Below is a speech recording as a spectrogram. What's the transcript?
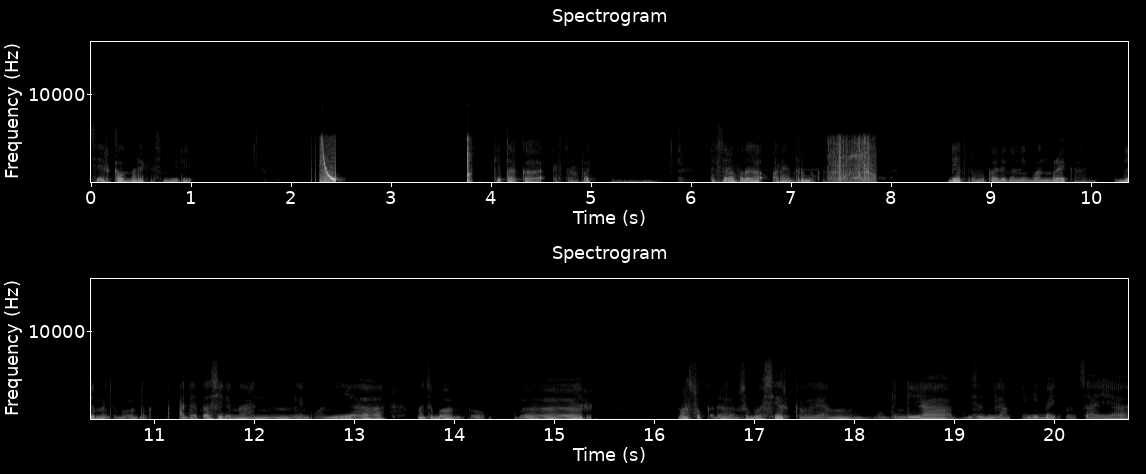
circle mereka sendiri kita ke ekstrovert ekstrovert adalah orang yang terbuka dia terbuka dengan lingkungan mereka dia mencoba untuk adaptasi dengan lingkungan dia mencoba untuk ber masuk ke dalam sebuah circle yang mungkin dia bisa bilang ini baik buat saya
